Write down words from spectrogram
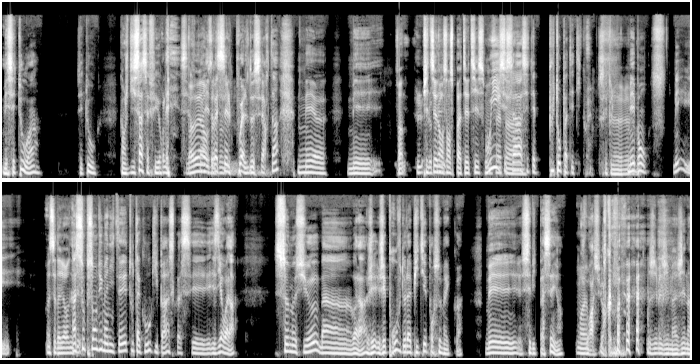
mais c'est tout, hein. C'est tout. Quand je dis ça, ça fait hurler certains Ouais, non, et dresser le poil de certains. Mais euh, mais Enfin, Pitié le dans le sens pathétisme. Oui, c'est euh, ça. C'était plutôt pathétique. ouais. C'est que le- le- Mais bon, mais c'est d'ailleurs une- un soupçon d'humanité tout à coup qui passe quoi c'est et se dire voilà ce monsieur ben voilà j'éprouve de la pitié pour ce mec quoi mais c'est vite passé hein. Je vous rassure j'imagine.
